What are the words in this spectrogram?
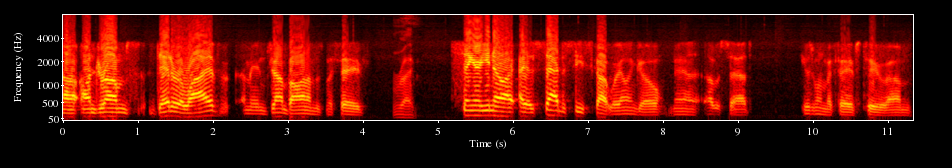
uh, on drums, Dead or Alive. I mean, John Bonham is my fave. Right. Singer, you know, I, I was sad to see Scott Weiland go. Man, I was sad. He was one of my faves too. Um,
